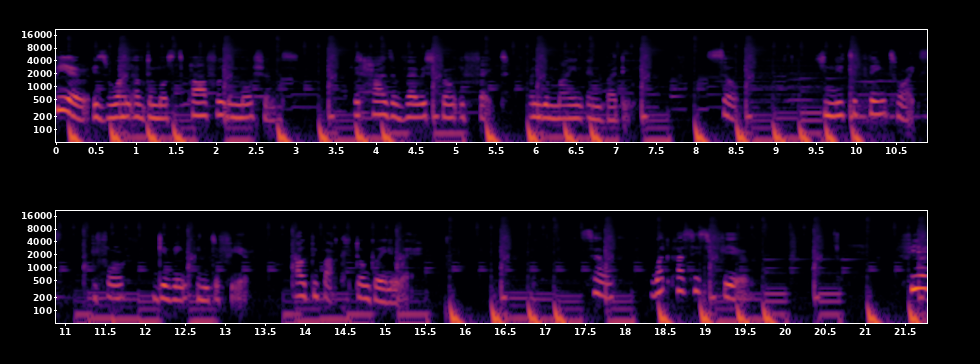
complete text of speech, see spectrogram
Fear is one of the most powerful emotions. It has a very strong effect on your mind and body. So, you need to think twice before giving into fear. I'll be back. Don't go anywhere. So, what causes fear? Fear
